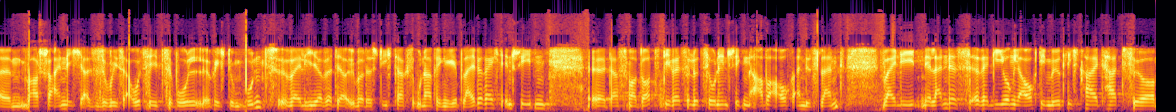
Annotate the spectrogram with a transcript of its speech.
ähm, wahrscheinlich, also so wie es aussieht, sowohl Richtung Bund, weil hier wird ja über das stichtagsunabhängige Bleiberecht entschieden, äh, dass wir dort die Resolution hinschicken, aber auch an das Land, weil die Landesregierung ja auch die Möglichkeit hat, für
